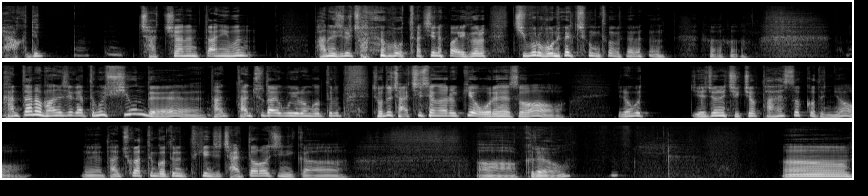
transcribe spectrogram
야, 근데 자취하는 따님은 바느질을 전혀 못하시나 봐. 이걸 집으로 보낼 정도면. 간단한 바느질 같은 건 쉬운데, 단, 단추 달고 이런 것들은 저도 자취 생활을 꽤 오래 해서 이런 거 예전에 직접 다 했었거든요. 네, 단추 같은 것들은 특히 이제 잘 떨어지니까 아, 그래요. 어,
